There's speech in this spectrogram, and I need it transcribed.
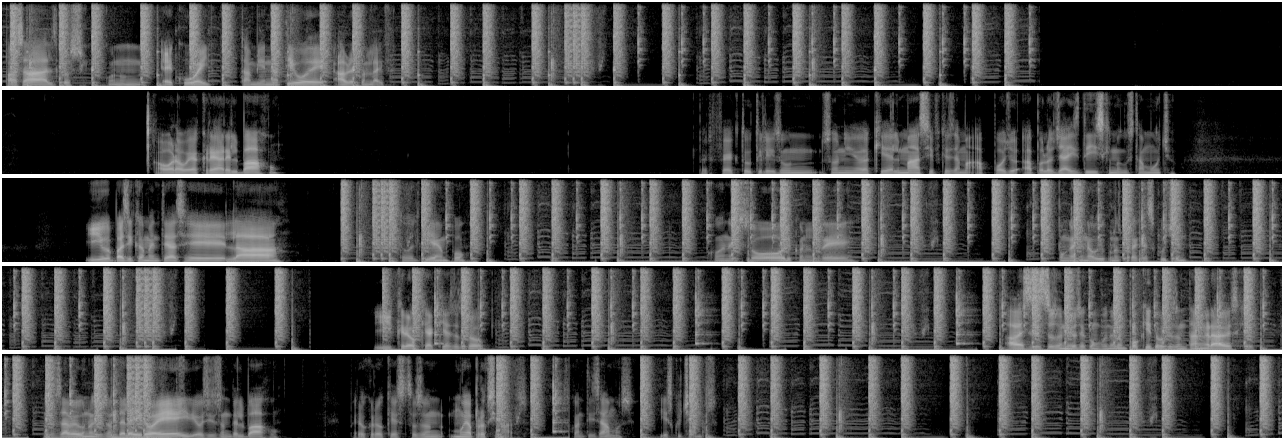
pasa altos con un EQ8 también nativo de Ableton Live. Ahora voy a crear el bajo. Perfecto utilizo un sonido de aquí del Massive que se llama Apologize This que me gusta mucho y básicamente hace la todo el tiempo con el sol y con el re. Pónganse en audífonos para que escuchen. Y creo que aquí hace otro A veces estos sonidos se confunden un poquito porque son tan graves que no se sabe uno si son del aero A o si son del bajo. Pero creo que estos son muy aproximados. Cuantizamos y escuchamos.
